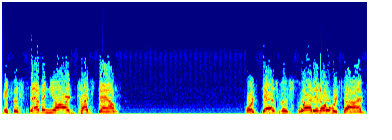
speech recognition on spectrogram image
It's a seven-yard touchdown for Desmond Sweat in overtime.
